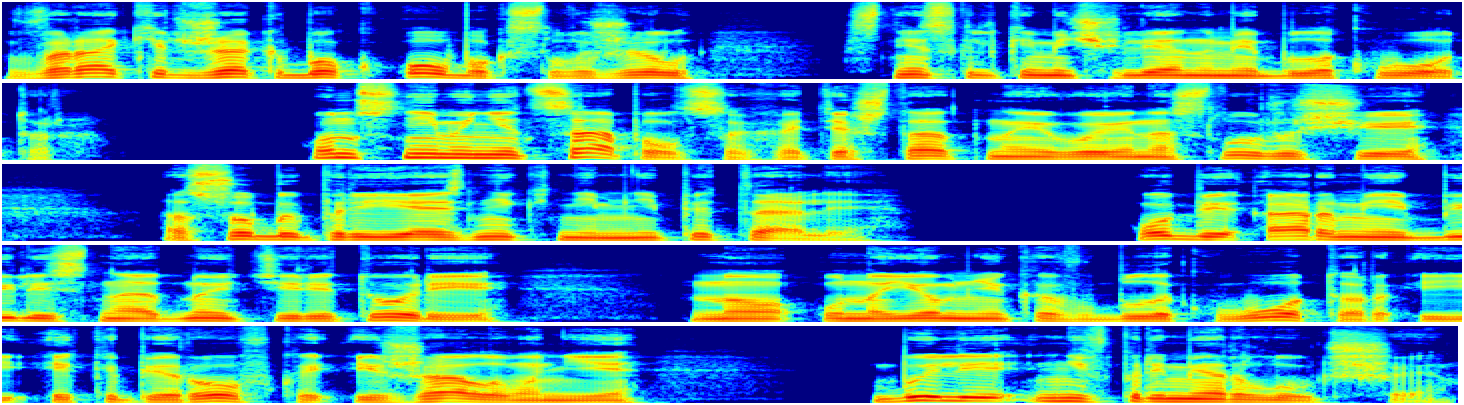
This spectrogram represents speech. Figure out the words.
В Ираке Джек бок о бок служил с несколькими членами Блэквотер. Он с ними не цапался, хотя штатные военнослужащие особой приязни к ним не питали. Обе армии бились на одной территории, но у наемников Блэквотер и экипировка, и жалование были не в пример лучше.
